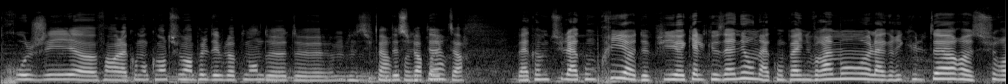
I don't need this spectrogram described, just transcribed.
projets Enfin voilà, comment, comment tu vois un peu le développement de, de, Super, de Super bah, comme tu l'as compris, euh, depuis euh, quelques années, on accompagne vraiment euh, l'agriculteur sur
